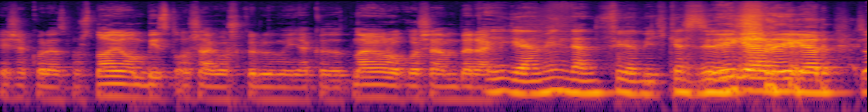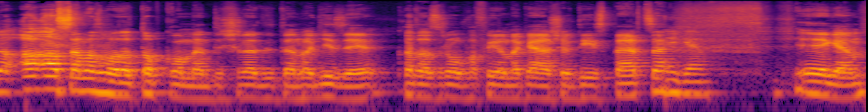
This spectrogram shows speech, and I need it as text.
És akkor ez most nagyon biztonságos körülmények között, nagyon okos emberek. Igen, minden film így kezdődik. Igen, igen. És azt hiszem az volt a top komment is Redditen, hogy izé, katasztrófa filmek első 10 perce. Igen. Igen.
